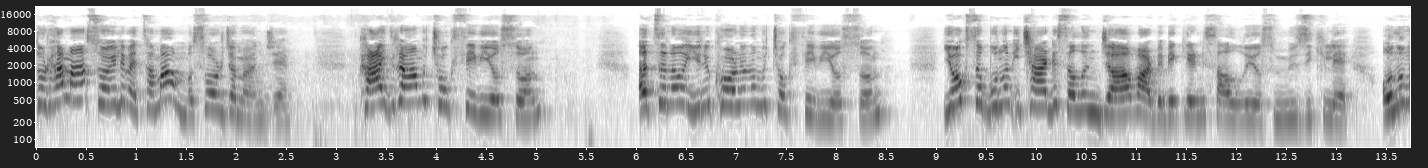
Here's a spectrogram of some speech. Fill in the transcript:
Dur hemen söyleme tamam mı? Soracağım önce. Kaydırağı mı çok seviyorsun? Atını, unicornunu mu çok seviyorsun? Yoksa bunun içeride salıncağı var bebeklerini sallıyorsun müzikli. Onu mu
